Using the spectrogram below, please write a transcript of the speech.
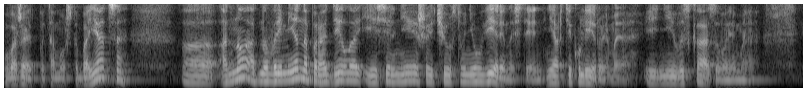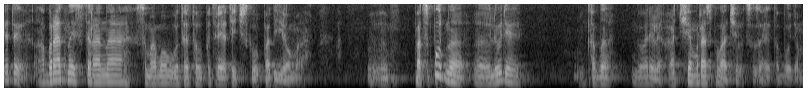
уважают потому, что боятся – оно одновременно породило и сильнейшее чувство неуверенности, неартикулируемое и невысказываемое. Это обратная сторона самого вот этого патриотического подъема. Э, подспудно э, люди как бы говорили, а чем расплачиваться за это будем?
